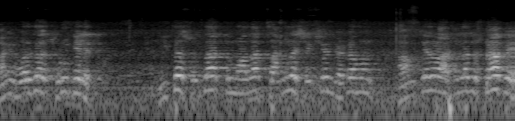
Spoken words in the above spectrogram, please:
आम्ही वर्ग सुरू केलेत इथं सुद्धा तुम्हाला चांगलं शिक्षण भेटा म्हणून आमच्याजवळ असलेला जो स्टाफ आहे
